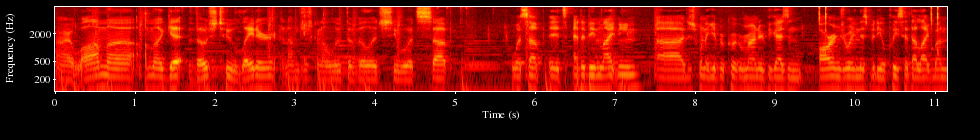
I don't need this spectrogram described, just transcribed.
Alright, well I'm uh, I'm gonna get those two later and I'm just gonna loot the village, see what's up. What's up? It's Editing Lightning. Uh, I uh, just want to give a quick reminder if you guys are enjoying this video, please hit that like button.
